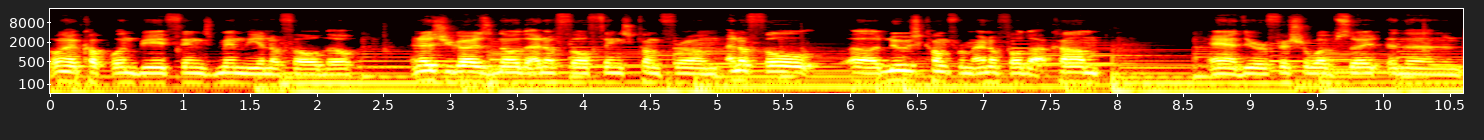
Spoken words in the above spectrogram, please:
only a couple NBA things, mainly NFL though. And as you guys know, the NFL things come from NFL uh, news come from NFL.com and their official website, and then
